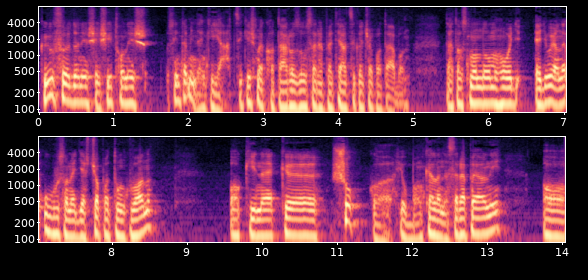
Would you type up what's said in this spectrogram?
külföldön is és itthon is szinte mindenki játszik, és meghatározó szerepet játszik a csapatában. Tehát azt mondom, hogy egy olyan U21-es csapatunk van, akinek sokkal jobban kellene szerepelni a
